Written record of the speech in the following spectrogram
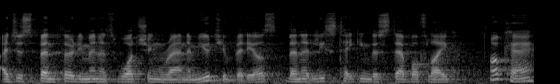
I just spent 30 minutes watching random YouTube videos, then at least taking the step of like, okay,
